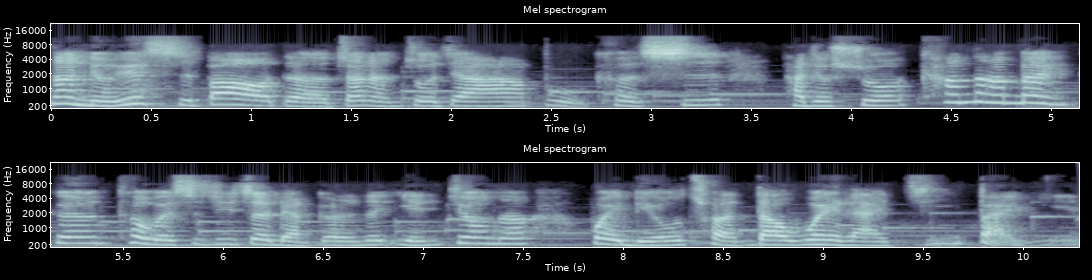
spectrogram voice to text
那《纽约时报》的专栏作家布鲁克斯。他就说，康纳曼跟特维斯基这两个人的研究呢，会流传到未来几百年，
